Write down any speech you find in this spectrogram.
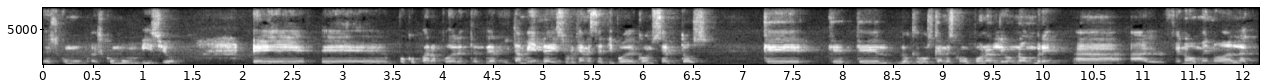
es, como, es como un vicio. Eh, eh, un poco para poder entender. Y también de ahí surgen este tipo de conceptos que, que, lo que buscan es como ponerle un nombre al fenómeno, a la,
